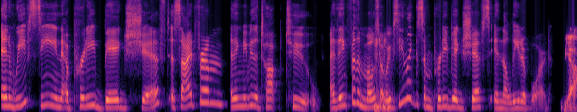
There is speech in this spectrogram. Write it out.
And we've seen a pretty big shift aside from, I think, maybe the top two. I think for the most part, Mhm. we've seen like some pretty big shifts in the leaderboard. yeah.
